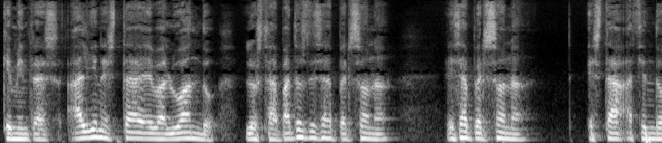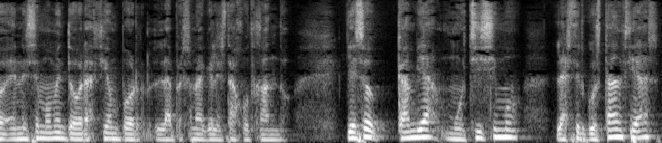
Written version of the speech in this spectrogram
que mientras alguien está evaluando los zapatos de esa persona, esa persona está haciendo en ese momento oración por la persona que le está juzgando. Y eso cambia muchísimo las circunstancias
